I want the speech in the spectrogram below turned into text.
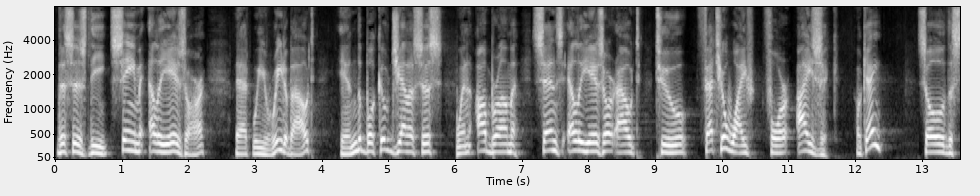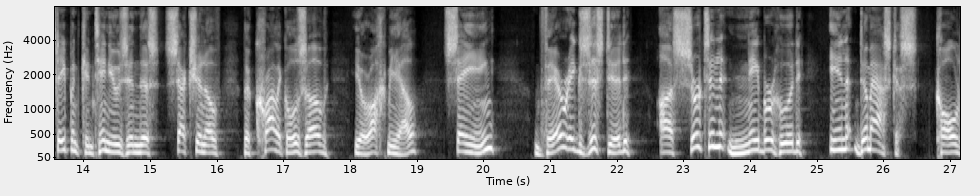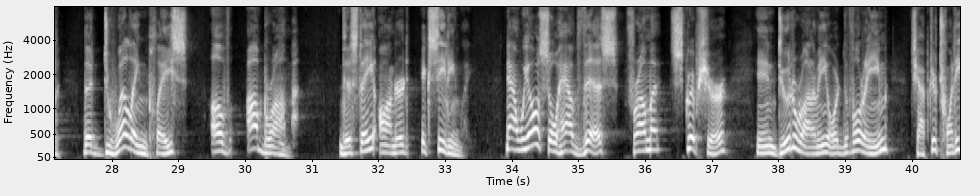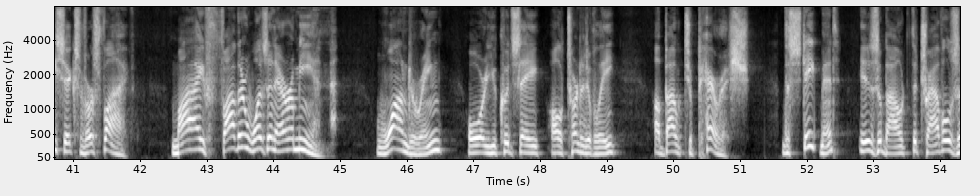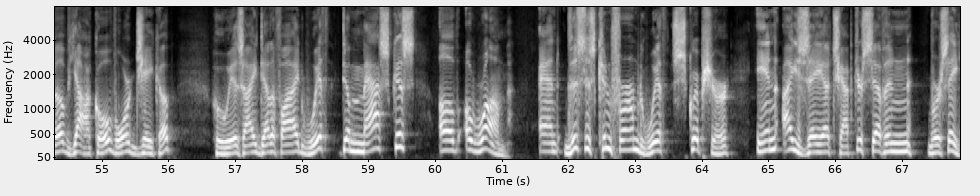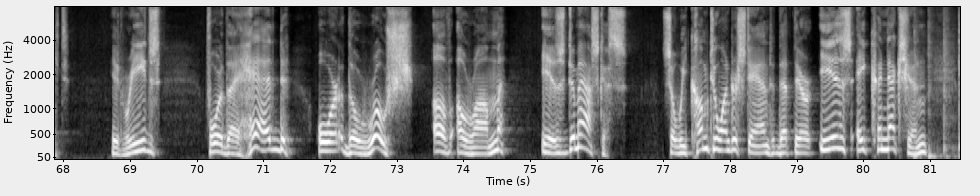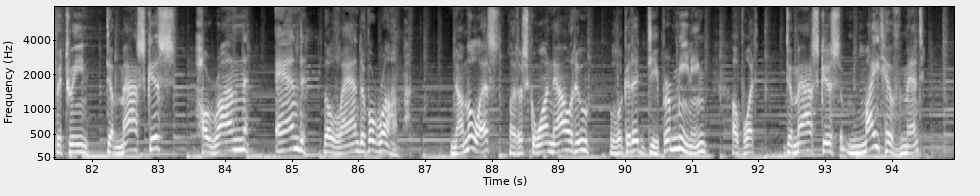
This is the same Eleazar that we read about in the book of Genesis when Abram sends Eleazar out to fetch a wife for Isaac. Okay? So the statement continues in this section of the Chronicles of Yerachmiel, saying, There existed a certain neighborhood in Damascus called the dwelling place of Abram. This they honored exceedingly. Now, we also have this from Scripture in Deuteronomy or Devarim, chapter 26, verse 5. My father was an Aramean, wandering, or you could say alternatively, about to perish. The statement is about the travels of Yaakov or Jacob, who is identified with Damascus of Aram. And this is confirmed with scripture in Isaiah chapter 7, verse 8. It reads, For the head or the Rosh of Aram is Damascus. So we come to understand that there is a connection between Damascus, Haran, and the land of Aram. Nonetheless, let us go on now to look at a deeper meaning of what Damascus might have meant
